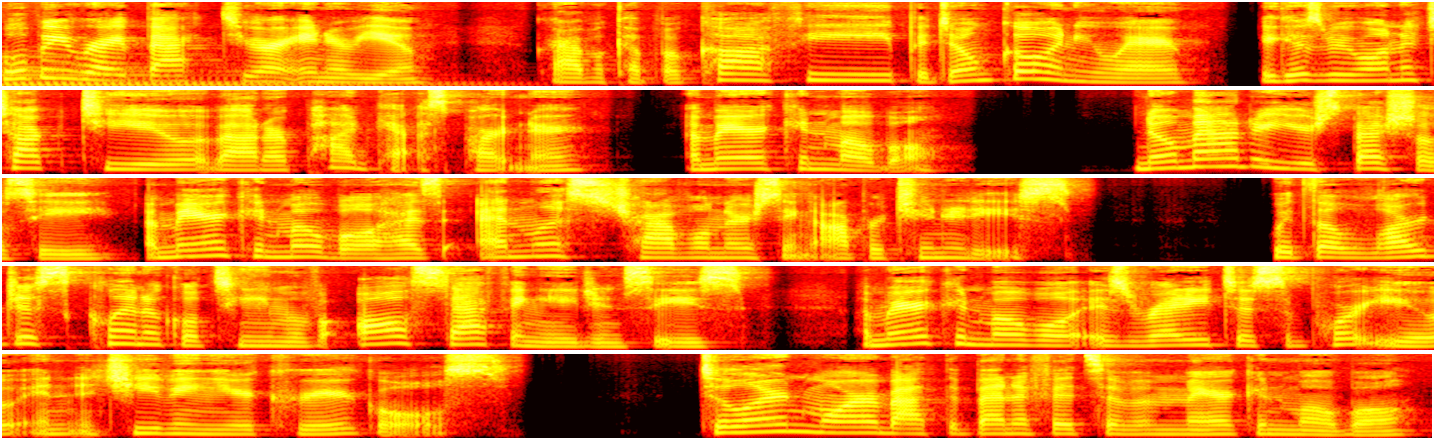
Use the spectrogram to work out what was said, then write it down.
We'll be right back to our interview. Grab a cup of coffee, but don't go anywhere because we want to talk to you about our podcast partner, American Mobile. No matter your specialty, American Mobile has endless travel nursing opportunities. With the largest clinical team of all staffing agencies, American Mobile is ready to support you in achieving your career goals. To learn more about the benefits of American Mobile,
